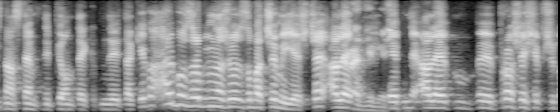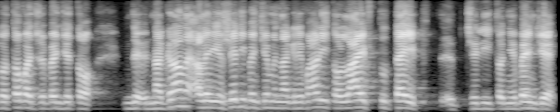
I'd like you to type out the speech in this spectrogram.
w następny piątek takiego, albo zrobimy, zobaczymy jeszcze, ale, e, ale e, proszę się przygotować, że będzie to nagrane, ale jeżeli będziemy nagrywali, to live to tape, czyli to nie będzie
